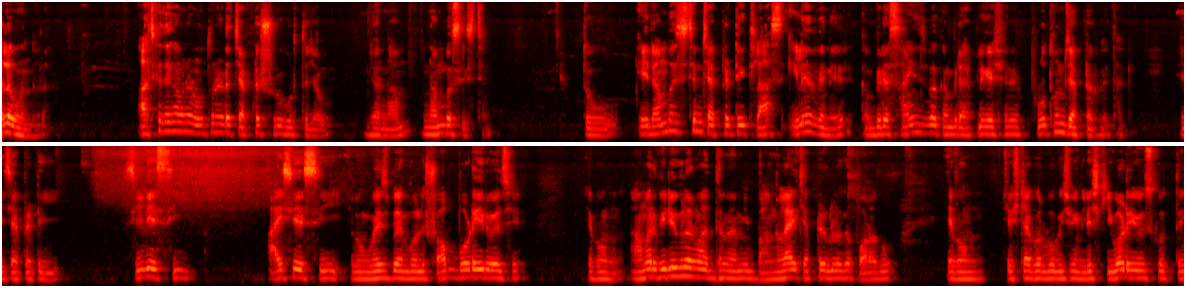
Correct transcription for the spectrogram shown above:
হ্যালো বন্ধুরা, আজকে থেকে আমরা নতুন একটা চ্যাপ্টার শুরু করতে যাব, যার নাম নাম্বার সিস্টেম তো এই নাম্বার সিস্টেম চ্যাপ্টারটি ক্লাস ইলেভেনের কম্পিউটার সায়েন্স বা কম্পিউটার অ্যাপ্লিকেশনের প্রথম চ্যাপ্টার হয়ে থাকে। এই চ্যাপ্টারটি সিবিএসসি আইসিএসসি এবং ওয়েস্ট বেঙ্গল সব বোর্ডেই রয়েছে এবং আমার ভিডিওগুলোর মাধ্যমে আমি বাংলায় চ্যাপ্টারগুলোকে পড়াবো এবং চেষ্টা করব কিছু ইংলিশ কিওয়ার্ড ইউজ করতে,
